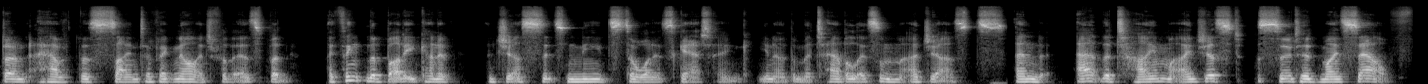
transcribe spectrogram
don't have the scientific knowledge for this, but I think the body kind of adjusts its needs to what it's getting. You know, the metabolism adjusts. And at the time, I just suited myself.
